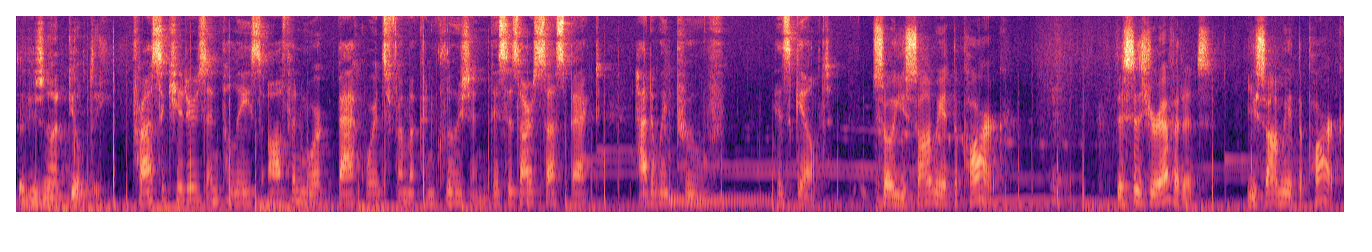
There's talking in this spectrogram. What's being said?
that he's not guilty? Prosecutors and police often work backwards from a conclusion. This is our suspect. How do we prove his guilt? So you saw me at the park. This is your evidence. You saw me at the park.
